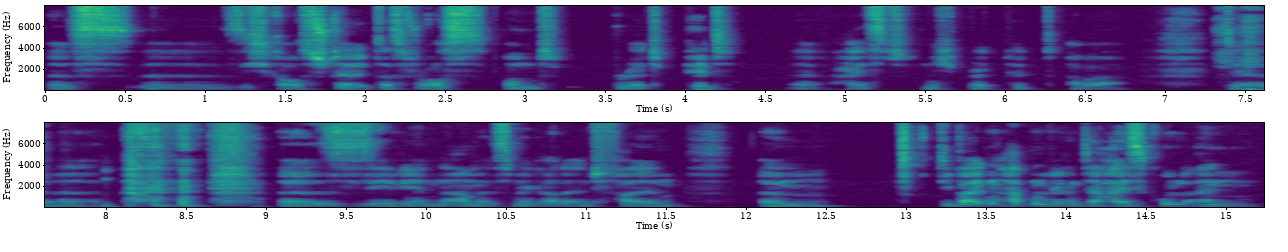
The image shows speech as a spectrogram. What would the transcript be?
es äh, sich rausstellt, dass Ross und Brad Pitt, äh, heißt nicht Brad Pitt, aber der äh, äh, Serienname ist mir gerade entfallen. Ähm, die beiden hatten während der Highschool einen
